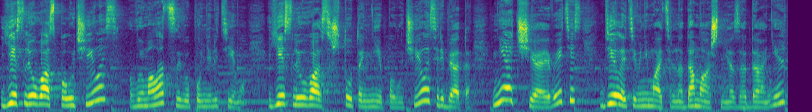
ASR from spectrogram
Если у вас получилось, вы молодцы, вы поняли тему. Если у вас что-то не получилось, ребята, не отчаивайтесь, делайте внимательно домашнее задание,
